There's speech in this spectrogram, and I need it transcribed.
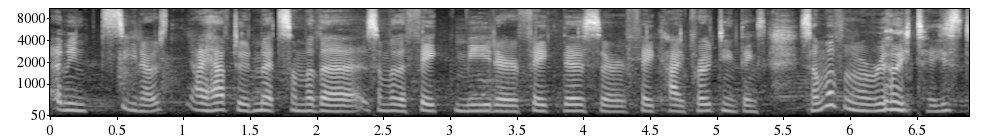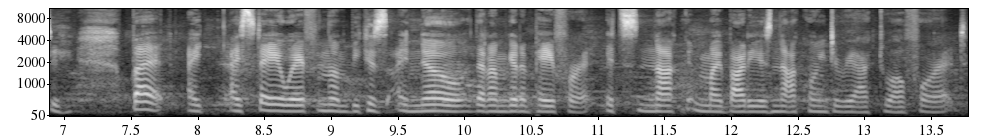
I mean, you know, I have to admit some of the some of the fake meat or fake this or fake high protein things, some of them are really tasty. But I, I stay away from them because I know that I'm going to pay for it. It's not my body is not going to react well for it.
